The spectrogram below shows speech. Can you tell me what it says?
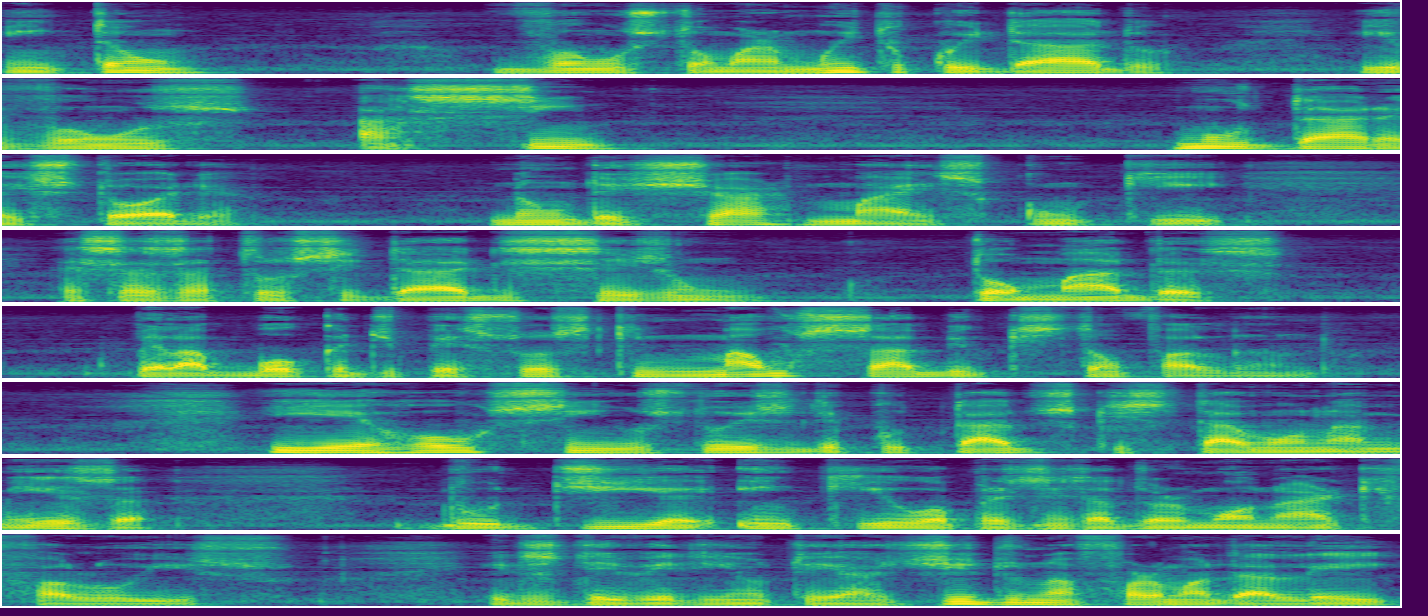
Então, vamos tomar muito cuidado e vamos assim mudar a história, não deixar mais com que essas atrocidades sejam tomadas pela boca de pessoas que mal sabem o que estão falando. E errou sim os dois deputados que estavam na mesa do dia em que o apresentador Monarque falou isso. Eles deveriam ter agido na forma da lei,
